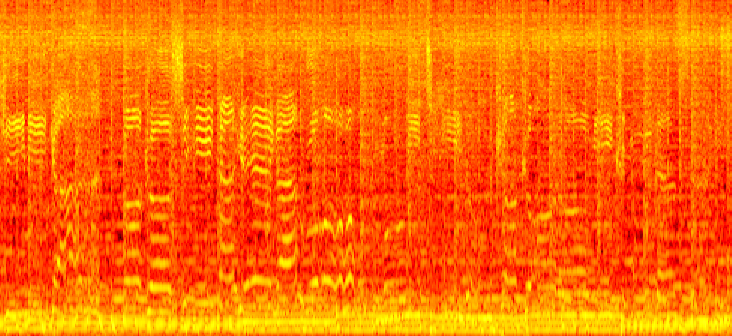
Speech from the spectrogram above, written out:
君が残した笑顔をもう一度心にください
